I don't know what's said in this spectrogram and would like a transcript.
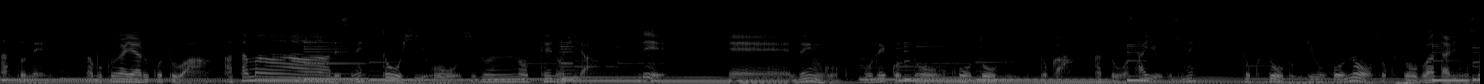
あとね、まあ、僕がやることは頭ですね。頭皮を自分の手のひらで、えー、前後おでこと後頭部とかあと左右ですね。側頭部両方の側頭部あたりにそっ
